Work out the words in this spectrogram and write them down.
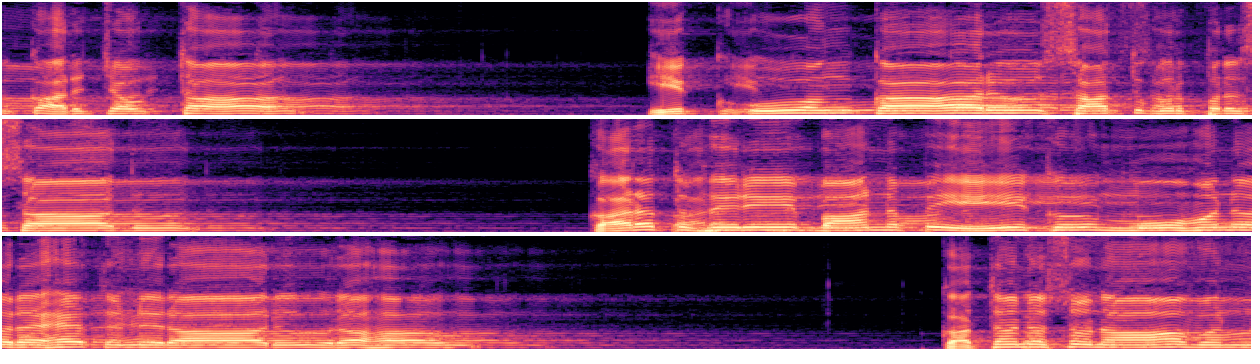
ਘਰ ਚੌਥਾ ਇਕ ਓੰਕਾਰ ਸਤਿਗੁਰ ਪ੍ਰਸਾਦ। ਕਰਤ ਫਿਰੇ ਬਨ ਭੇਖ, ਮੋਹਨ ਰਹਿਤ ਨਿਰਾਰ ਰਹਾਉ। ਕਥਨ ਸੁਨਾਵਨ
